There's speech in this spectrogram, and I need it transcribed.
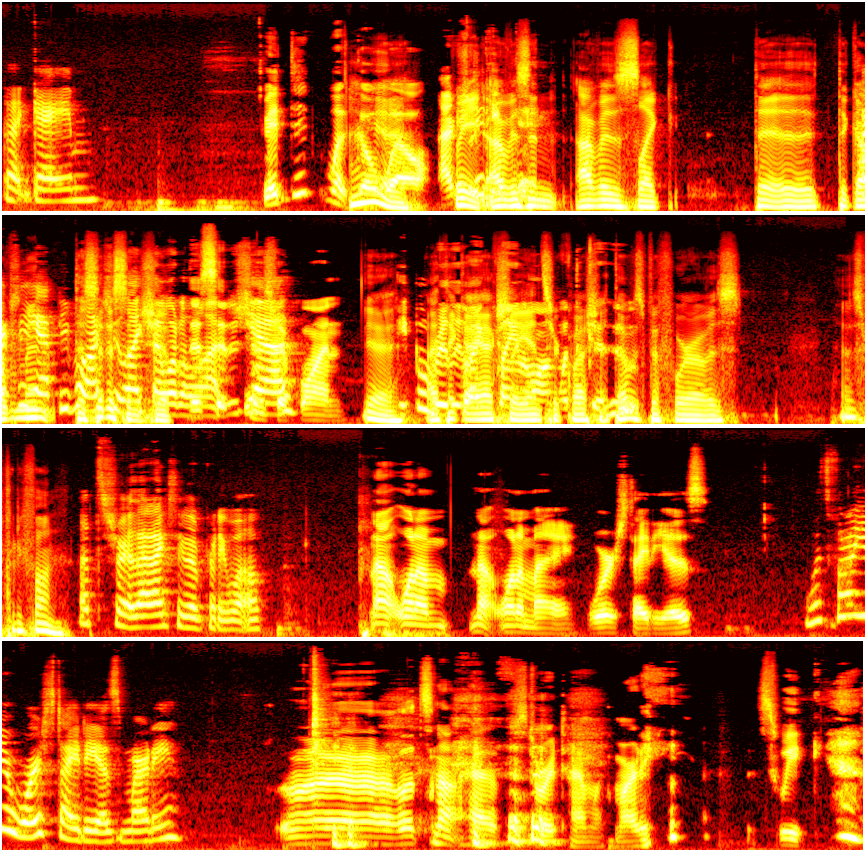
that game? It did what Oh, go yeah. well. Actually, Wait, I was in. I was like the the government. Actually, yeah, people the actually like citizenship. that one a the citizenship Yeah, one. Yeah, People I really think I like actually playing along answered with the questions. That was before I was. That was pretty fun. that's true. That actually went pretty well. Not one of not one of my worst ideas. What's one of your worst ideas, Marty? Uh, let's not have story time with Marty this week.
